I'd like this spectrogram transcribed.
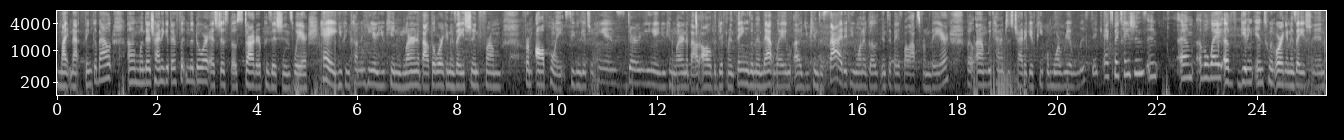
might not think about um, when they're trying to get their foot in the door as just those starter positions where hey you can come in here you can learn about the organization from from all points you can get your hands dirty and you can learn about all the different things and then that way uh, you can decide if you want to go into baseball ops from there but um, we kind of just try to give people more realistic expectations and um, of a way of getting into an organization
